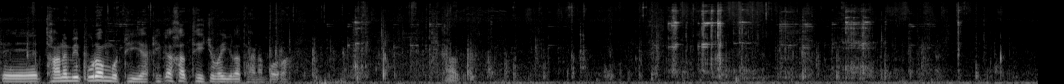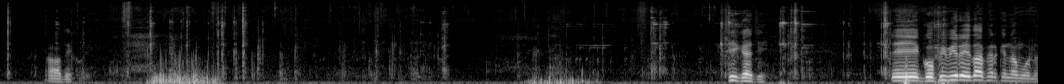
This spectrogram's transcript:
ਤੇ ਥਣ ਵੀ ਪੂਰਾ ਮੁੱਠੀ ਆ ਠੀਕ ਆ? ਹੱਥੀ ਚਵਾਈ ਵਾਲਾ ਥਣ ਪੂਰਾ। ਆਹ ਦੇਖੋ। ਠੀਕ ਹੈ ਜੀ। ਤੇ ਗੋਪੀ ਵੀਰ ਇਹਦਾ ਫਿਰ ਕਿੰਨਾ ਮੁੱਲ?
